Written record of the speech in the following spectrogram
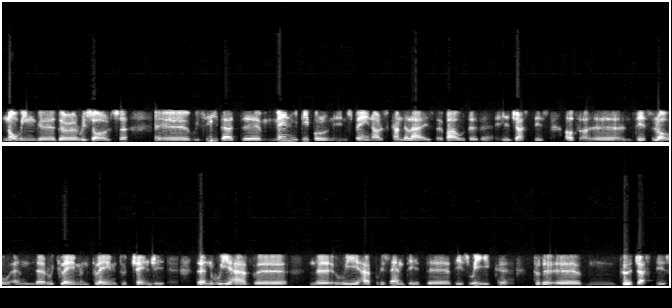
knowing uh, the results, uh, we see that uh, many people in Spain are scandalized about uh, the injustice of uh, this law and they reclaim and claim to change it. Then we have we have presented this week to the to justice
